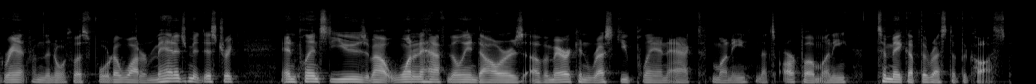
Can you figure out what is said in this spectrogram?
grant from the Northwest Florida Water Management District and plans to use about $1.5 million of American Rescue Plan Act money, that's ARPA money, to make up the rest of the cost.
